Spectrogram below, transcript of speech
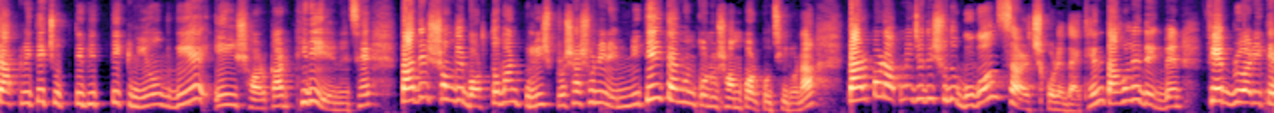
চাকরিতে চুক্তিভিত্তিক নিয়োগ দিয়ে এই সরকার ফিরিয়ে এনেছে। তাদের সঙ্গে বর্তমান পুলিশ প্রশাসনের এমনিতেই তেমন কোনো সম্পর্ক ছিল না। তারপর আপনি যদি শুধু গুগল সার্চ করে দেখেন, তাহলে দেখবেন ফেব্রুয়ারিতে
